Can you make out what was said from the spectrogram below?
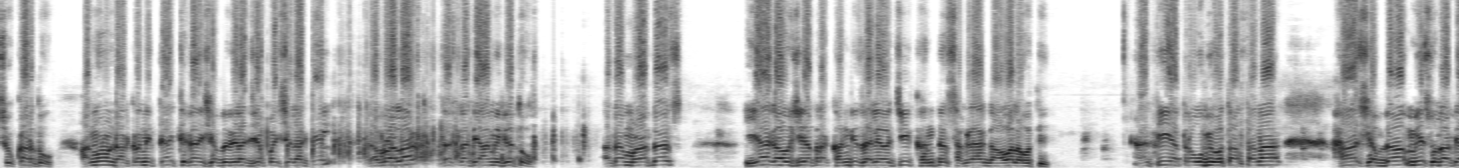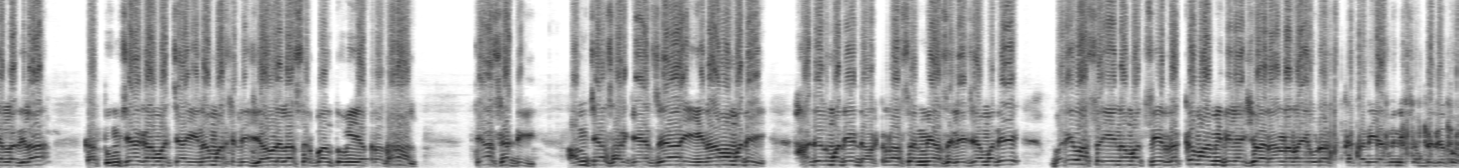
स्वीकारतो. आणि म्हणून डॉक्टरांनी त्याच ठिकाणी शब्द दिला जे पैसे लागतील डबराला त्याला ते आम्ही देतो. आता मुळातच या गावची यात्रा खंडित झाल्याची खंत सगळ्या गावाला होती. आणि ती यात्रा उभी होत असताना हा शब्द मी सुद्धा त्यांना दिला का तुमच्या गावाच्या इनामासाठी ज्या वेळेला सरपंच तुम्ही यात्रा धराल त्यासाठी आमच्या सारख्याच्या इनामामध्ये हँडलमध्ये डॉक्टर असेल मी असेल याच्यामध्ये बरीच असं इनामाची रक्कम आम्ही दिल्याशिवाय राहणार एवढ्या ठिकाणी आम्ही शब्द देतो.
